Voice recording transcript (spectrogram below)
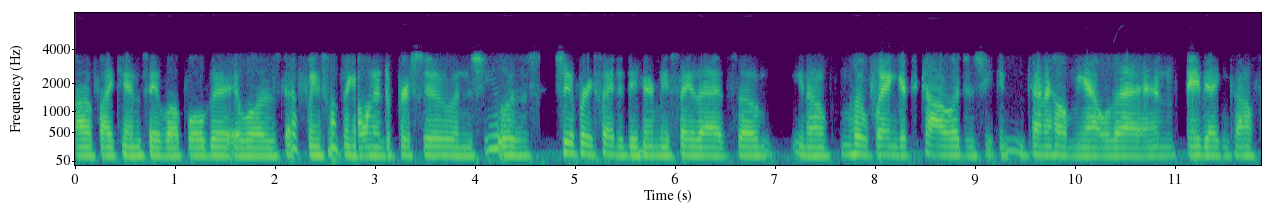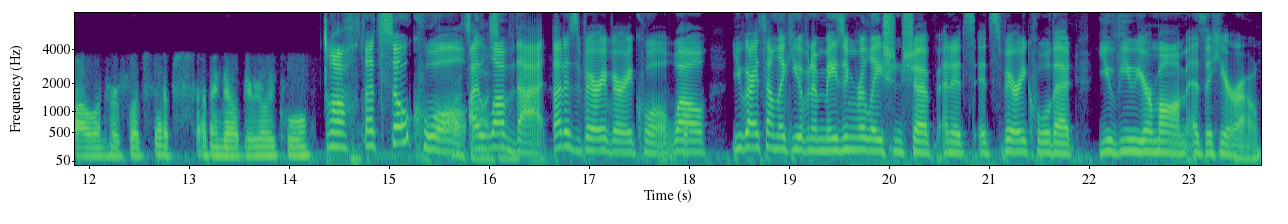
Uh, if I can save up a little bit, it was definitely something I wanted to pursue, and she was super excited to hear me say that. So you know, hopefully I can get to college, and she can kind of help me out with that, and maybe I can kind of follow in her footsteps. I think that would be really cool. Oh, that's so cool. That's I love that. That is very, very cool. Well, you guys sound like you have an amazing relationship, and it's it's very cool that you view your mom as a hero.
